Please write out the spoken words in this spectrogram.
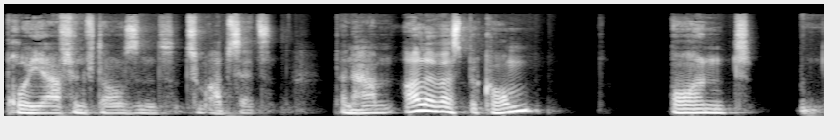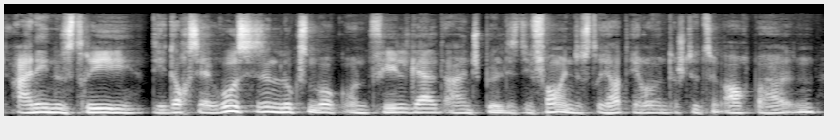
pro Jahr 5000 zum Absetzen. Dann haben alle was bekommen und eine Industrie, die doch sehr groß ist in Luxemburg und viel Geld einspült, ist die Fondsindustrie, hat ihre Unterstützung auch behalten.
